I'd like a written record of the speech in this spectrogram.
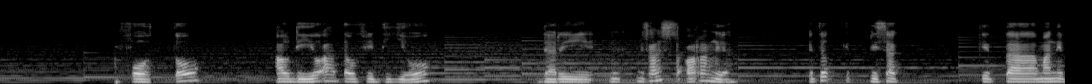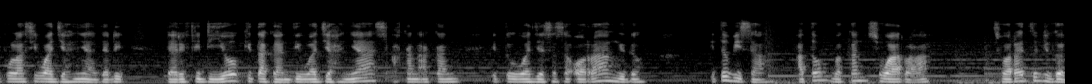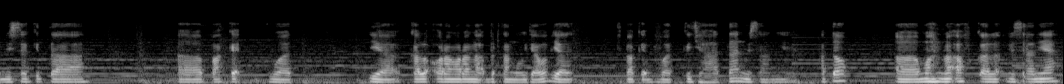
foto, audio atau video dari misalnya seorang ya itu bisa kita manipulasi wajahnya. Jadi dari video kita ganti wajahnya seakan-akan itu wajah seseorang gitu. Itu bisa. Atau bahkan suara. Suara itu juga bisa kita uh, pakai buat ya kalau orang-orang nggak bertanggung jawab ya dipakai buat kejahatan misalnya. Atau uh, mohon maaf kalau misalnya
